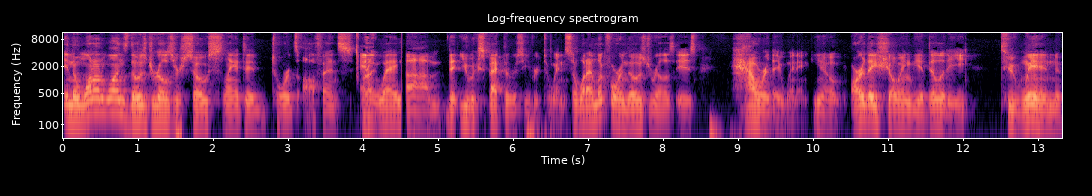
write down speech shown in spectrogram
in the one-on-ones those drills are so slanted towards offense anyway right. um, that you expect the receiver to win so what i look for in those drills is how are they winning? You know, are they showing the ability to win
